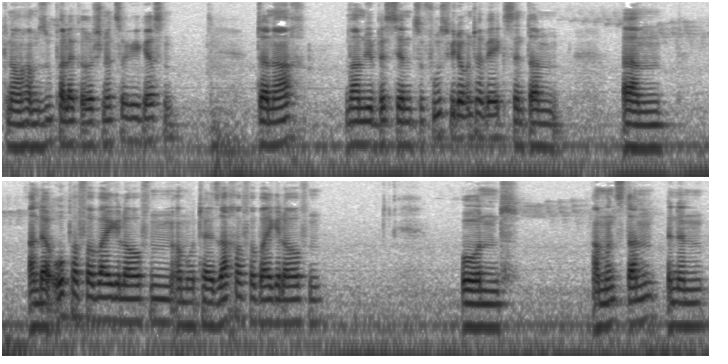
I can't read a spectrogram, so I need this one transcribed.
genau, haben super leckere Schnitzel gegessen. Danach waren wir ein bisschen zu Fuß wieder unterwegs, sind dann ähm, an der Oper vorbeigelaufen, am Hotel Sacher vorbeigelaufen und haben uns dann in ein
